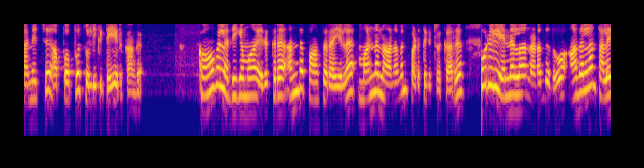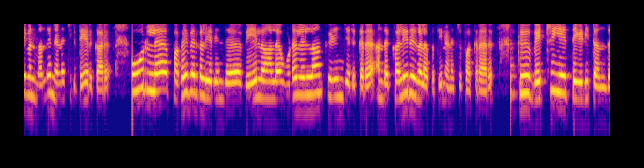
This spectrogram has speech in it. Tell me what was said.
கணிச்சு அப்பப்போ சொல்லிக்கிட்டே இருக்காங்க. காவல் அதிகமா இருக்கிற அந்த பாசறையில மன்னனானவன் படுத்துக்கிட்டு இருக்காரு. போரில் என்னெல்லாம் நடந்ததோ அதெல்லாம் தலைவன் வந்து நினைச்சுக்கிட்டே இருக்காரு. போர்ல பகைவர்கள் எரிந்த வேளால உடலெல்லாம் கிழிஞ்சிருக்கிற அந்த களிறுகளை பத்தி நினைச்சு பாக்குறாரு. தனக்கு வெற்றியை தேடி தந்த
